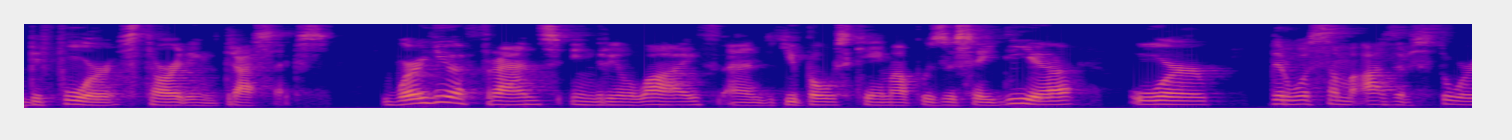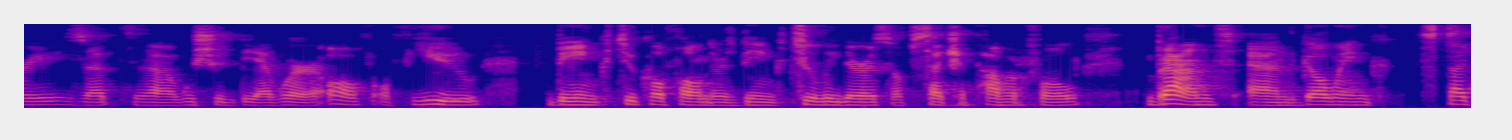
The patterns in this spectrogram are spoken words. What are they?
before starting DressX? Were you friends in real life and you both came up with this idea, or there was some other story that uh, we should be aware of of you being two co-founders being two leaders of such a powerful brand and going such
